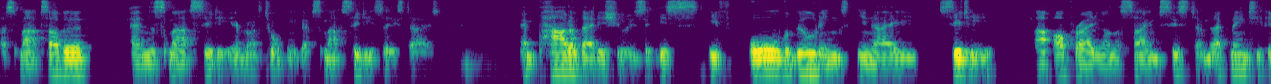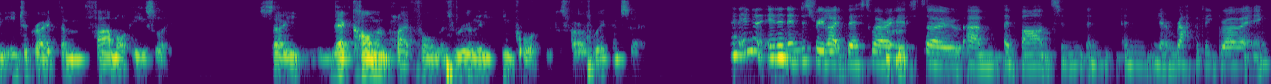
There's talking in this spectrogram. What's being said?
a smart suburb, and the smart city. Everyone's talking about smart cities these days. And part of that issue is, is if all the buildings in a city are operating on the same system, that means you can integrate them far more easily. So that common platform is really important as far as we're concerned. And in, in an industry like this, where it is so um, advanced and, and, and you know rapidly growing,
